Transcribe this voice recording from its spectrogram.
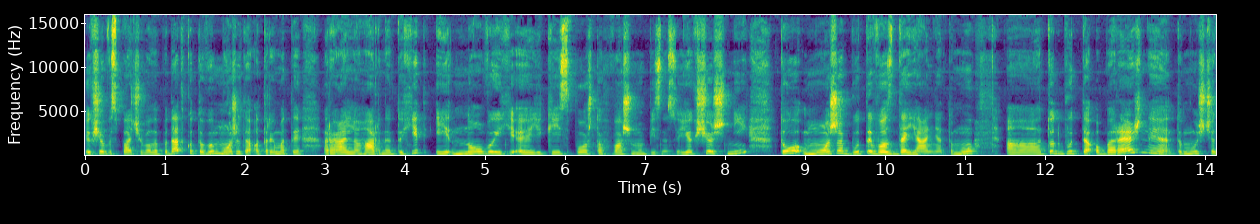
якщо ви сплачували податку, то ви можете отримати реально гарний дохід і новий е, якийсь поштовх вашому бізнесу. Якщо ж ні, то може бути воздаяння. Тому а, тут будьте обережні, тому що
